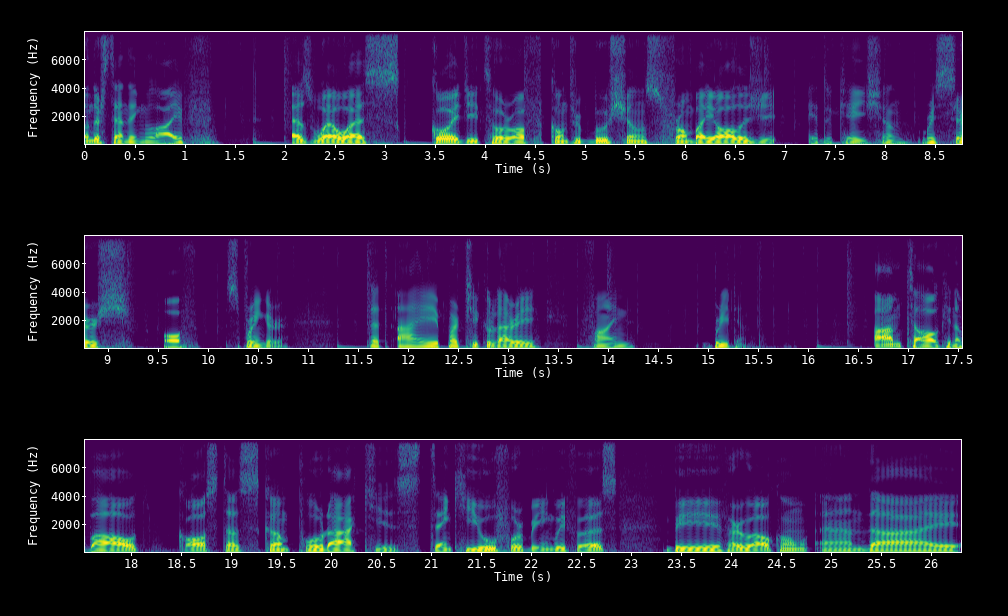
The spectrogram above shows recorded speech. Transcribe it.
Understanding Life, as well as co-editor of contributions from biology, education, research of Springer that I particularly find brilliant. I'm talking about Costas Kampourakis. Thank you for being with us. Be very welcome. And I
